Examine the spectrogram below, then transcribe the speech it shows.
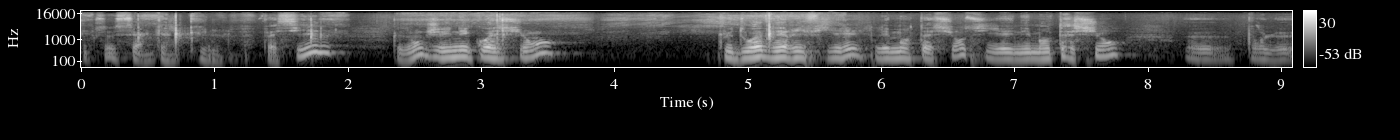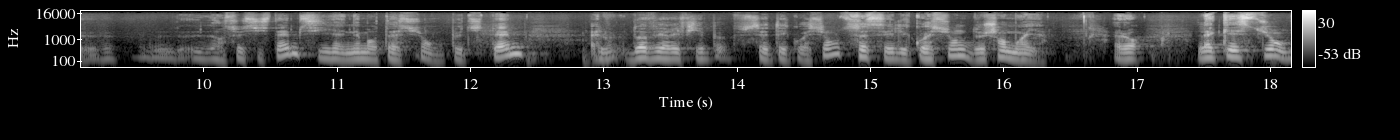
Donc ça, c'est un calcul facile. Donc j'ai une équation que doit vérifier l'aimantation s'il y a une aimantation euh, dans ce système. S'il y a une aimantation petit m, elle doit vérifier cette équation. Ça, c'est l'équation de champ moyen. Alors, la question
